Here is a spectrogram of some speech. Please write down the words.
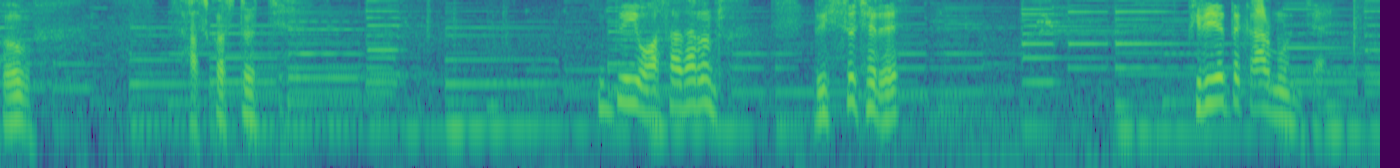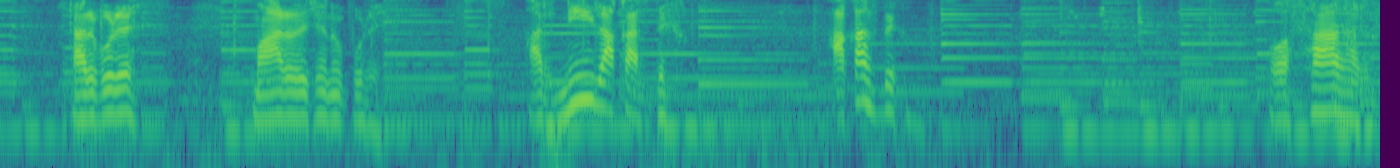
খুব শ্বাসকষ্ট হচ্ছে। কিন্তু এই অসাধারণ দৃশ্য ছেড়ে ফিরে যেতে কার মন চায়? তারপরে মা রয়েছেন উপরে। আর নীল আকাশ দেখুন। আকাশ দেখুন। অসাধারণ।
